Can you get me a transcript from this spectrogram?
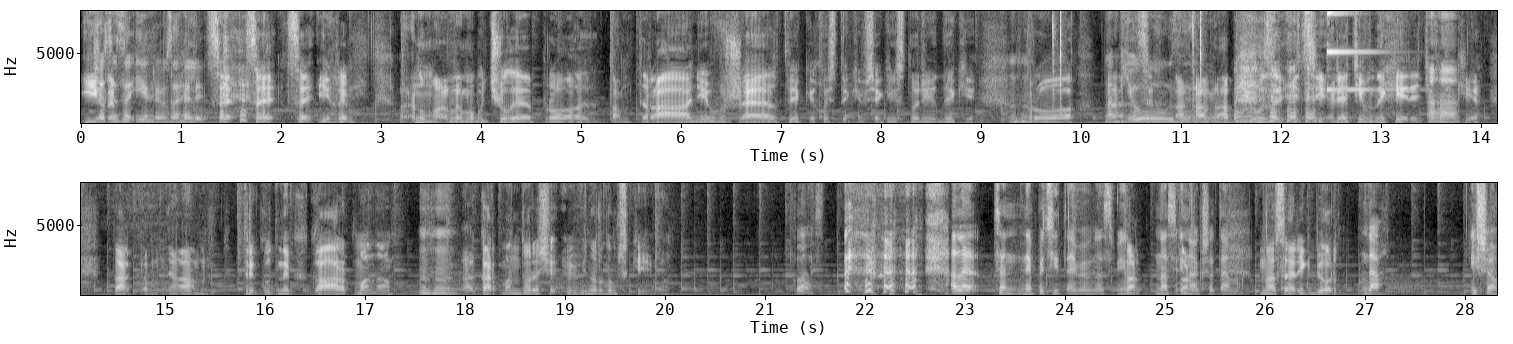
ігри. Що це за ігри взагалі? Це, це, це ігри. Ну, ви, мабуть, чули про там тиранів, жертв, якихось такі всякі історії дикі, Мгм. про е, Аб'юзи. цих, а- а- аб'юзи і ці рятівники, рятівники. Так, ем, ем, трикутник Карпмана. Угу. А Карпман, до речі, він родом з Києва. Клас. Але це не по цій темі в нас. Він Так, у нас так. інакша тема. У нас Ерік Бьорн. Да. І що?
